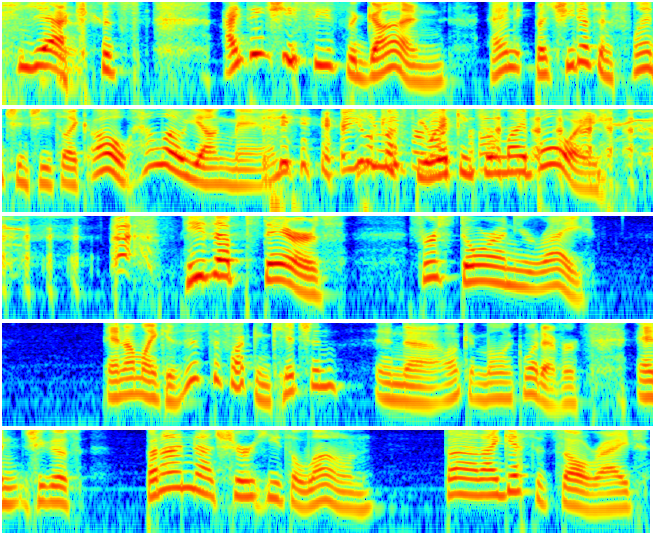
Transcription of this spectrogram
Yeah, because I think she sees the gun, and but she doesn't flinch, and she's like, "Oh, hello, young man. you, must for be looking for my boy. He's upstairs, first door on your right." And I'm like, "Is this the fucking kitchen?" And uh, okay, I'm like, "Whatever." And she goes, "But I'm not sure he's alone. But I guess it's all right."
